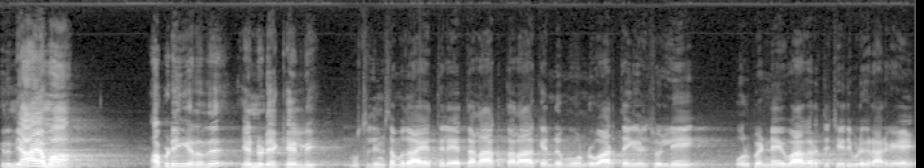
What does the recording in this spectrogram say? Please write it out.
இது நியாயமா? அப்படிங்கிறது என்னுடைய கேள்வி. முஸ்லீம் சமுதாயத்திலே தலாக் தலாக் என்று மூன்று வார்த்தைகள் சொல்லி ஒரு பெண்ணை விவாகரத்து செய்து விடுகிறார்கள்.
